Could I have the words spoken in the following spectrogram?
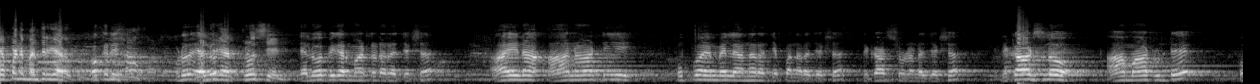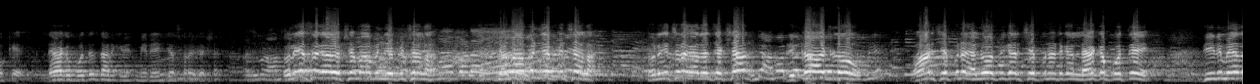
చెప్పండి మంత్రి గారు. ఒక నిమిషం. ఇప్పుడు క్లోజ్ చేయండి. ఎల్ఓపి గారు మాట్లాడారు అధ్యక్ష. ఆయన ఆనాటి కుప్పం ఎమ్మెల్యే అన్నారని చెప్పన్నారు అధ్యక్ష. రికార్డ్స్ చూడండి అధ్యక్ష. రికార్డ్స్లో ఆ మాట ఉంటే ఓకే. లేకపోతే దానికి మీరు ఏం చేస్తారు అధ్యక్ష? తొలగించడం కాదు క్షమాపణ చెప్పించాలా? క్షమాపణ చెప్పించాలా? తొలగించడం కాదు అధ్యక్ష. రికార్డ్లో వారు చెప్పిన ఎల్ఓపి గారు చెప్పినట్టుగా లేకపోతే దీని మీద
